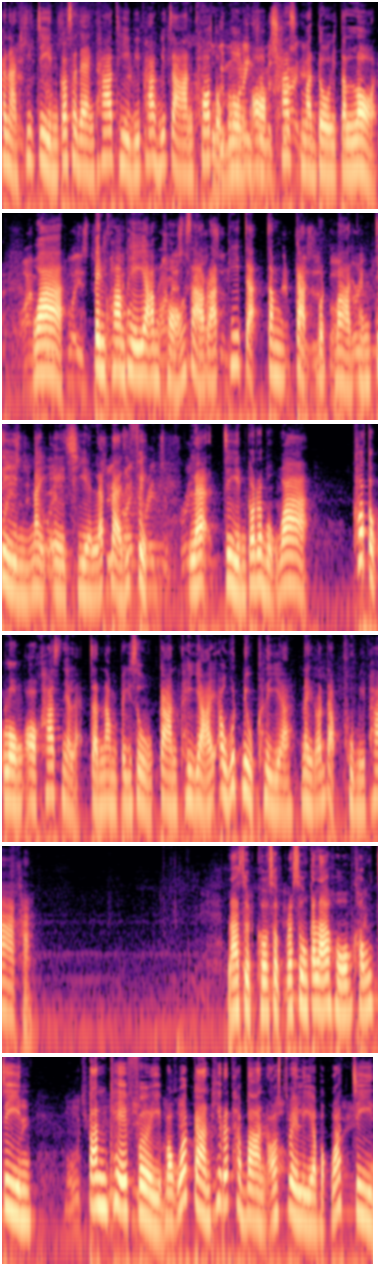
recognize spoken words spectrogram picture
ขณะที่จีนก็แสดงท่าทีวิพากษ์วิจารณ์ข้อตกลงออกคัสมาโดยตลอด ว่าเป็นความพยายามของสหรัฐที่จะจำกัดบทบาทของจีนในเอเชียและแปซิฟิก และจีนก็ระบุว่า ข้อตกลงออคัสเนี่ยแหละจะนำไปสู่การขยายอาวุธนิวเคลียร์ในระดับภูมิภาคค่ะ ล่าสุดโฆษกกระทรวงกลาโหมของจีน ตันเคเฟยบอกว่าการที่รัฐบาลออสเตรเลียบอกว่าจีน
